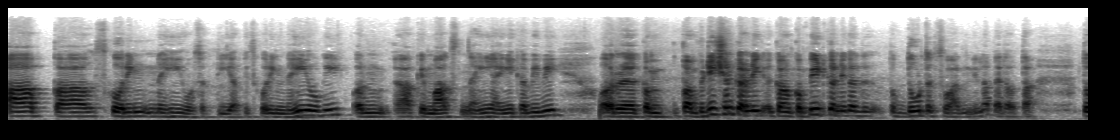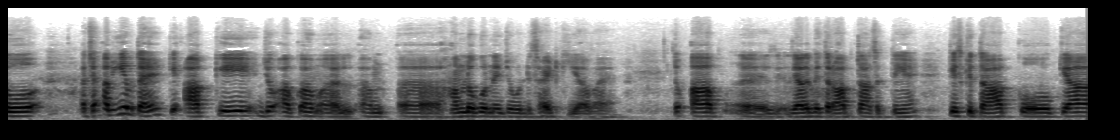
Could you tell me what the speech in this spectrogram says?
आपका स्कोरिंग नहीं हो सकती आपकी स्कोरिंग नहीं होगी और आपके मार्क्स नहीं आएँगे कभी भी और कंपटीशन करने कम्पीट करने का तो दूर तक सवाल नहीं ना पैदा होता। तो अच्छा अब ये बताएँ कि आपके जो आपका हम हम, हम लोगों ने जो डिसाइड किया हुआ है तो आप ज़्यादा बेहतर आप बता सकते हैं कि इस किताब को क्या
